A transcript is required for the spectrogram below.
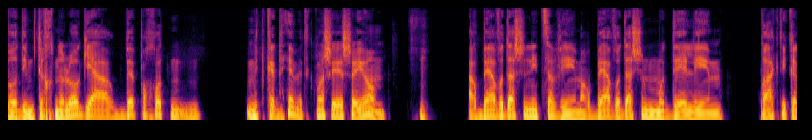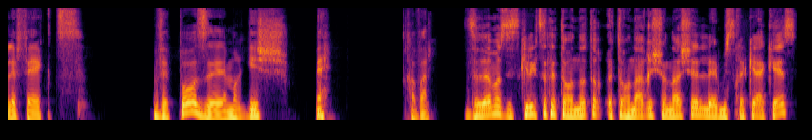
ועוד עם טכנולוגיה הרבה פחות מתקדמת כמו שיש היום. הרבה עבודה של ניצבים הרבה עבודה של מודלים practical effects ופה זה מרגיש אה, חבל. אתה יודע מה זה הזכיר לי קצת את העונה הראשונה של אה, משחקי הכס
